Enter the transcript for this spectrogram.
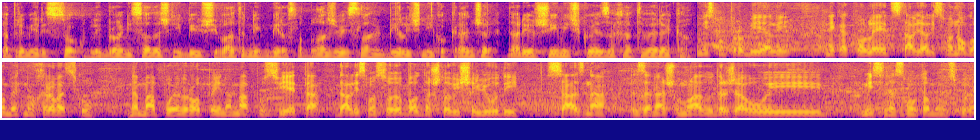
Na premijeri su se okupili brojni sadašnji i bivši vatrni Miroslav Blažević, Slavin Bilić, Niko Krančar, Dario Šimić koji je za HTV rekao. Mi smo probijali nekako led, stavljali smo nogometno Hrvatsku na mapu Europe i na mapu svijeta. Dali smo svoj obal da što više ljudi sazna za našu mladu državu i mislim da smo u tome uspjeli.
